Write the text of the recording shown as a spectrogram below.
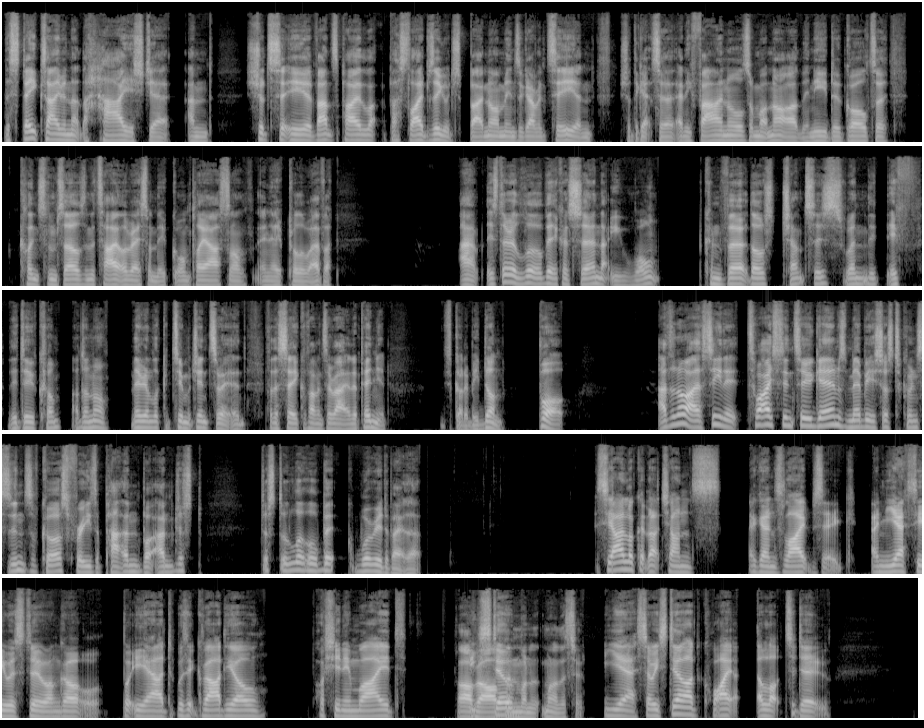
the stakes aren't even at the highest yet, and should City advance past Leipzig, which is by no means a guarantee, and should they get to any finals and whatnot, or they need a goal to clinch themselves in the title race when they go and play Arsenal in April or whatever, um, is there a little bit of concern that you won't convert those chances when they, if they do come? I don't know. Maybe I'm looking too much into it, and for the sake of having to write an opinion, it's got to be done. But I don't know. I've seen it twice in two games. Maybe it's just a coincidence, of course. Freeze a pattern, but I'm just just a little bit worried about that. See, I look at that chance against Leipzig, and yes, he was through on goal, but he had was it Gvardiol pushing him wide? Oh, or He's Robin, still- one, of, one of the two. Yeah, so he still had quite a lot to do.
